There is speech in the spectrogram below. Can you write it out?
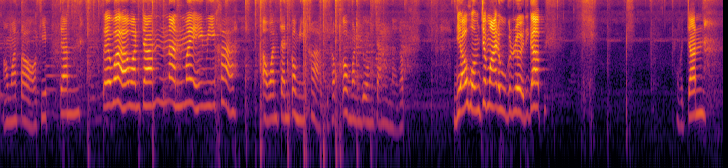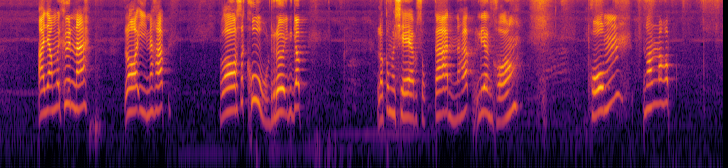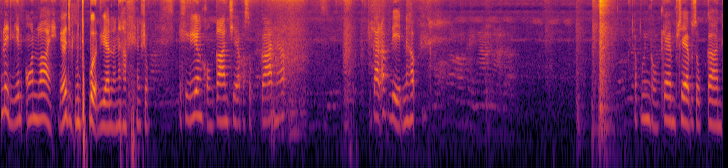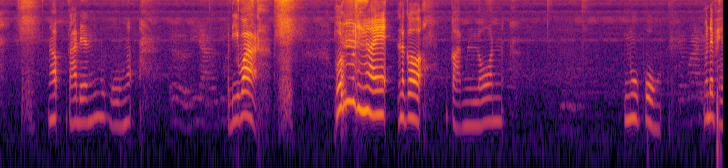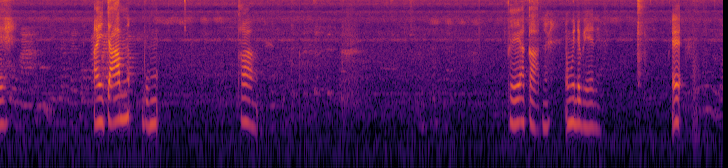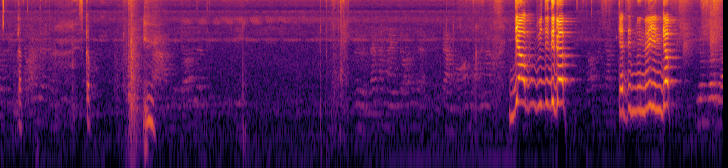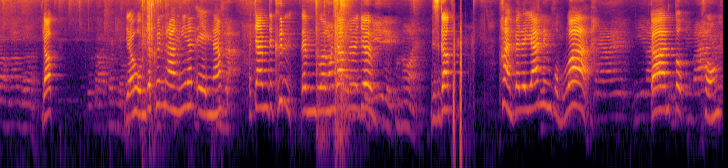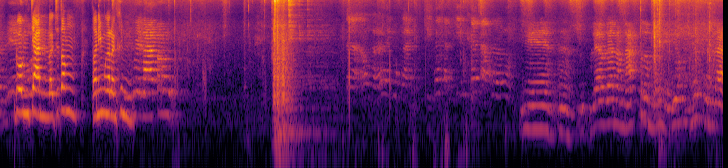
เอามาต่อคลิปจันแต่ว่าวันจันนั้นไม่มีค่าเอาวันจันก็มีค่ะสิครับก็มันดวงจันนะครับ เดี๋ยวผมจะมาดูกันเลยดีครับวันจันอะยังไม่ขึ้นนะ รออีกนะครับ รอสักครู่เลยนะครับแล้วก็มาแชร์ประสบการณ์นะครับ เรื่องของ ผมนั้นนะครับได้เรียนออนไลน์ เดี๋ยวมันจะเปิดเรียนแล้วนะครับท่านผู้ชมก็คือเรื่องของการแชร์ประสบการณ์นะครับ การอัปเดตนะครับ กับเรื่องของแกมแชร์ประสบการณ์ นะครับ ตาแดงนี่มุกโวงอะพอดีว่า ผมเหนื่อยแล้วก็อากาศมันร้อนงูกโป่งไม่ได้แพ้ไอจามนะผมข้าง แพ้อากาศนะยังไม่ได้แพ้เลย เอ๊ะกับกับยำวิธีกับจะติมดุนได้ยินกับกับเดี๋ยวผมจะขึ้นทางนี้นั่นเองนะพระจันทร์มันจะขึ้นเต็มดวงนะครับนะเยิมนี่เด็กคุณหน่อยดิสกับผ่านไประยะหนึ่งผมว่า การตกของดวงจันทร์เราจะต้องตอนนี้มันกำลังขึ้น เวลาต้องเนี่ยอ่าแล้วแล้วน้ำหนักเพิ่มไหมเนี่ยเรื่องให้คุมได้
